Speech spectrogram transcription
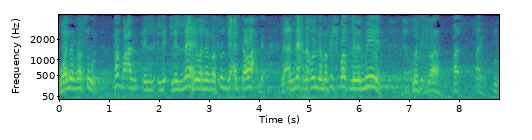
وللرسول. طبعا لله وللرسول دي حتة واحدة لأن إحنا قلنا ما فيش فصل من مين؟ ما فيش آه أيوه.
